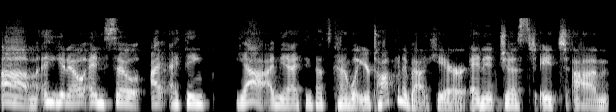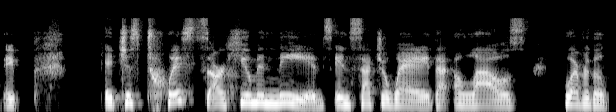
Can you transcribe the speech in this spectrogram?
Um you know and so i i think yeah i mean i think that's kind of what you're talking about here. And it just it um it it just twists our human needs in such a way that allows whoever the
